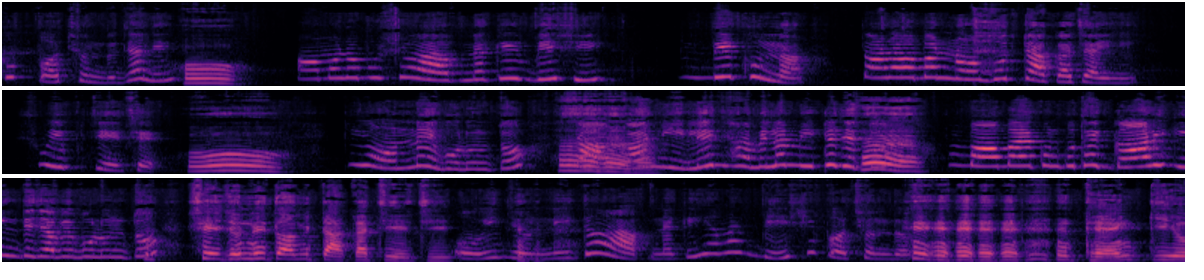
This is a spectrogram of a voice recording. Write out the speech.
খুব পছন্দ জানেন? আমার অবশ্য আপনাকেই বেশি দেখুন না তারা আবার নগদ টাকা চায়নি সুইপ চেয়েছে। ও। অন্যায় বলুন তো? হ্যাঁ, টাকা নিলে ঝামেলা মিটে যেত। হ্যাঁ। বাবা এখন কোথায় গাড়ি কিনতে যাবে বলুন তো? সেই জন্যই তো আমি টাকা চেয়েছি। ওই জন্যই তো আপনাকেই আমার বেশি পছন্দ। থ্যাংক ইউ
